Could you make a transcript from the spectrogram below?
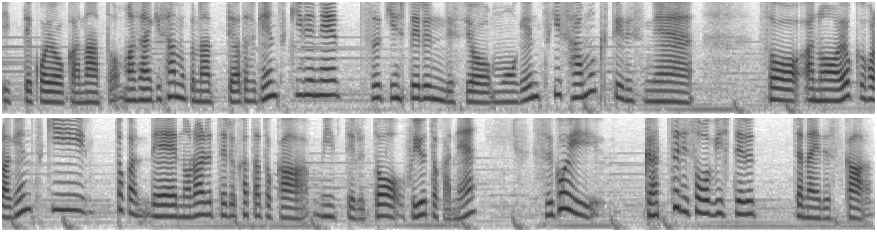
行ってこようかなと。まあ最近寒くなって私原付でね通勤してるんですよ。もう原付寒くてですね。そうあのよくほら原付とかで乗られてる方とか見てると冬とかねすごいがっつり装備してるじゃないですか。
